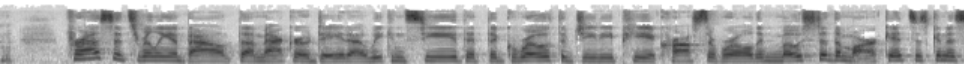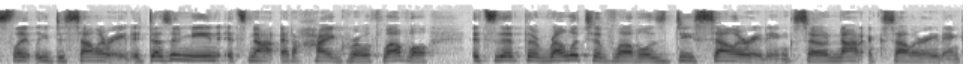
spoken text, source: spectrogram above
For us, it's really about the macro data. We can see that the growth of GDP across the world in most of the markets is going to slightly decelerate. It doesn't mean it's not at a high growth level. It's that the relative level is decelerating, so not accelerating.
